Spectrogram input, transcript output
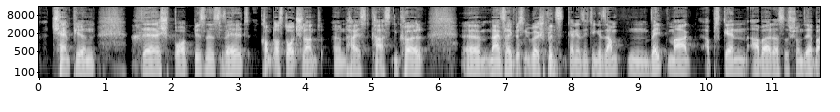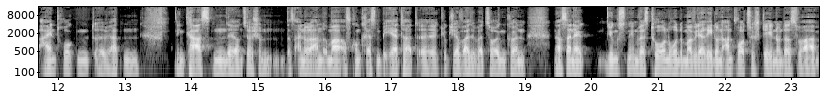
Champion der Sport-Business-Welt kommt aus Deutschland und heißt Carsten Curl. Ähm, nein, vielleicht ein bisschen überspitzt, kann jetzt nicht den gesamten Weltmarkt abscannen, aber das ist schon sehr beeindruckend. Äh, wir hatten den Carsten, der uns ja schon das eine oder andere Mal auf Kongressen beehrt hat, äh, glücklicherweise überzeugen können, nach seiner jüngsten Investorenrunde mal wieder Rede und Antwort zu stehen. Und das war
